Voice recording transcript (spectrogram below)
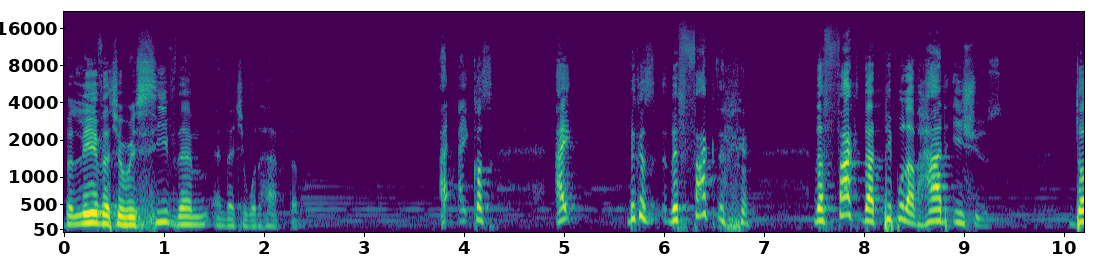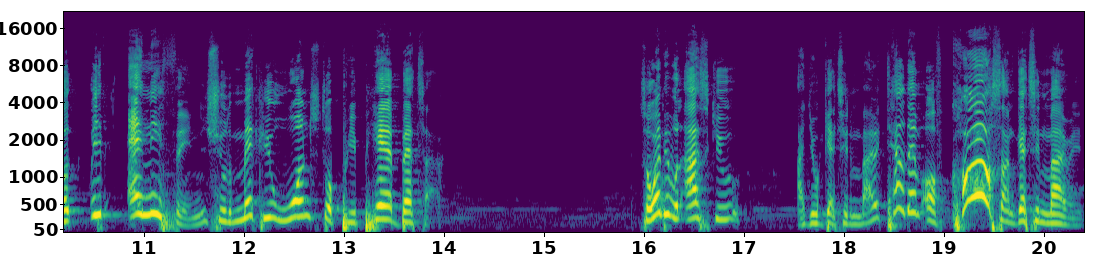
believe that you receive them and that you would have them. I, because I, I, because the fact, the fact that people have had issues does, if anything, should make you want to prepare better. So when people ask you, Are you getting married? Tell them, Of course, I'm getting married.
